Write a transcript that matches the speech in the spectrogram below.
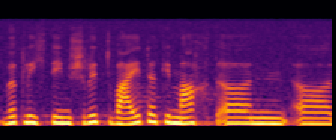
wirklich den Schritt weiter gemacht, äh, äh,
